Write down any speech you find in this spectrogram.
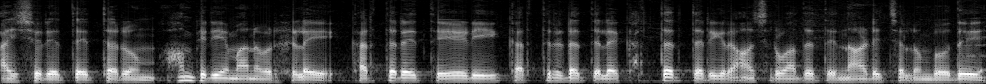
ஐஸ்வர்யத்தை தரும். ஆம் பிரியமானவர்களே கர்த்தரை தேடி கர்த்தரிடத்தில் கர்த்தர் தருகிற ஆசீர்வாதத்தை நாடி செல்லும்போது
